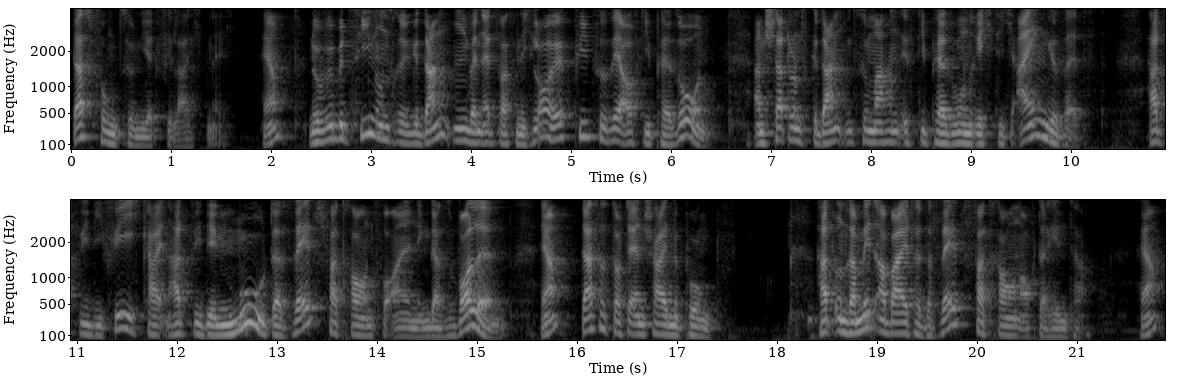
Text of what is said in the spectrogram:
Das funktioniert vielleicht nicht. Ja? Nur wir beziehen unsere Gedanken, wenn etwas nicht läuft, viel zu sehr auf die Person. Anstatt uns Gedanken zu machen, ist die Person richtig eingesetzt? Hat sie die Fähigkeiten, hat sie den Mut, das Selbstvertrauen vor allen Dingen, das Wollen? Ja? Das ist doch der entscheidende Punkt. Hat unser Mitarbeiter das Selbstvertrauen auch dahinter? Ja?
